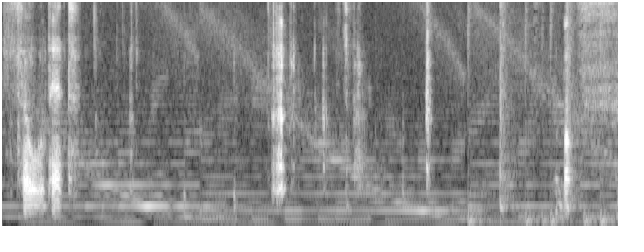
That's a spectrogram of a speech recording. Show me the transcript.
So that the box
